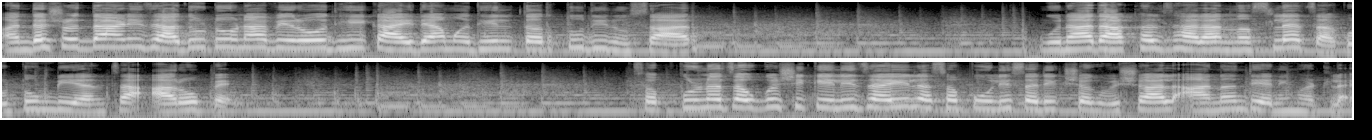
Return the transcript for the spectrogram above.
अंधश्रद्धा आणि जादूटोणा विरोधी कायद्यामधील तरतुदीनुसार गुन्हा दाखल झाला नसल्याचा कुटुंबियांचा आरोप आहे. संपूर्ण चौकशी केली जाईल असं पोलीस अधीक्षक विशाल आनंद यांनी म्हटलंय.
